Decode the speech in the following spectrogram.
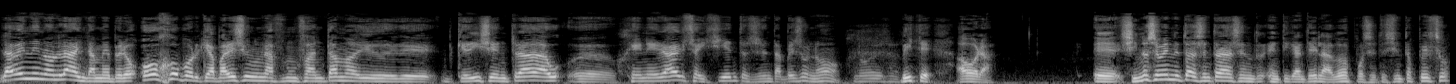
La venden online también, pero ojo porque aparece una- un fantasma de, de- que dice entrada eh, general 660 pesos. No. No es así. ¿Viste? Ahora, eh, si no se venden todas las entradas en, en Ticantel a 2 por 700 pesos,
